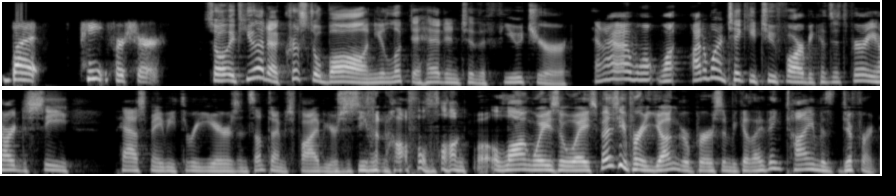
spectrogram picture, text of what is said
But paint for sure. So if you had a crystal ball and you looked ahead into the future, and I won't want, I don't want to take you too far because it's very hard to see past maybe three years and sometimes five years is even an awful long, a long ways away, especially for a younger person, because I think time is different.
